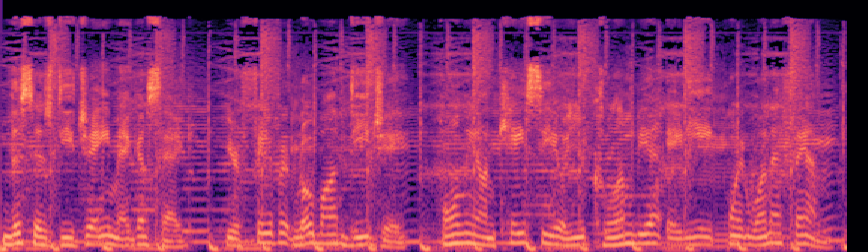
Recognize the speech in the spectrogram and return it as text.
This is DJ Megaseg, your favorite robot DJ, only on KCOU Columbia 88.1 FM.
